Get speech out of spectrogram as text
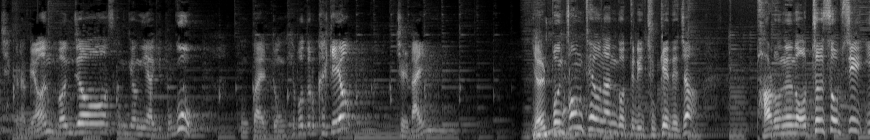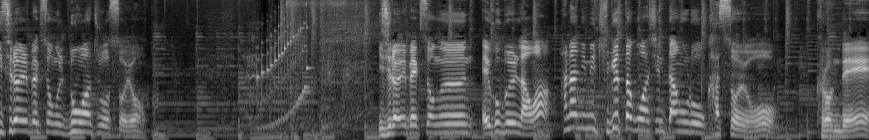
자, 그러면 먼저 성경 이야기 보고 공과 활동 해보도록 할게요. 출발. 열 번 처음 태어난 것들이 죽게 되자 바로는 어쩔 수 없이 이스라엘 백성을 놓아주었어요. 이스라엘 백성은 애굽을 나와 하나님이 주겠다고 하신 땅으로 갔어요. 그런데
